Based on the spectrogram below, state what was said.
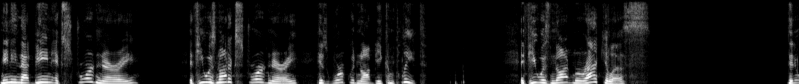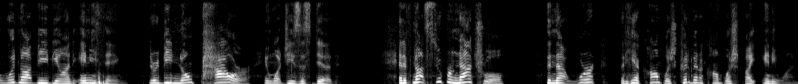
Meaning that being extraordinary, if he was not extraordinary, his work would not be complete. If he was not miraculous, then it would not be beyond anything. There would be no power in what Jesus did. And if not supernatural, then that work that he accomplished could have been accomplished by anyone.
